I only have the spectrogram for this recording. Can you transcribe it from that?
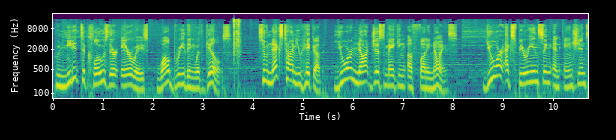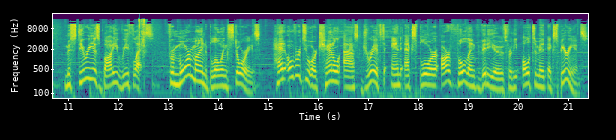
who needed to close their airways while breathing with gills. So next time you hiccup, you are not just making a funny noise. You are experiencing an ancient, mysterious body reflex. For more mind-blowing stories, head over to our channel AskDrift and explore our full-length videos for the ultimate experience.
